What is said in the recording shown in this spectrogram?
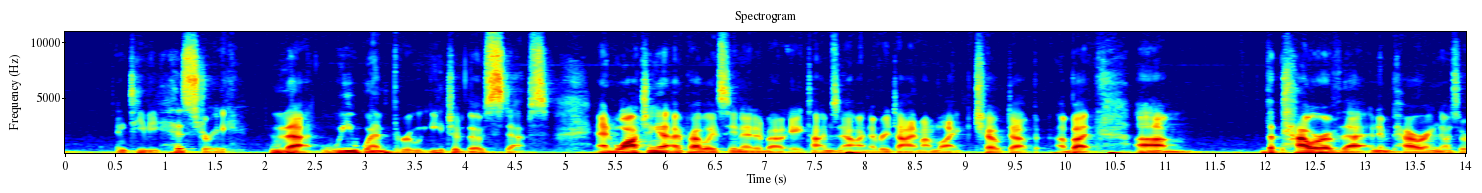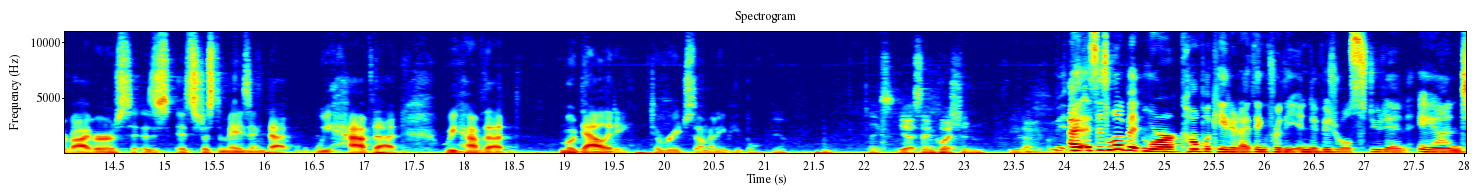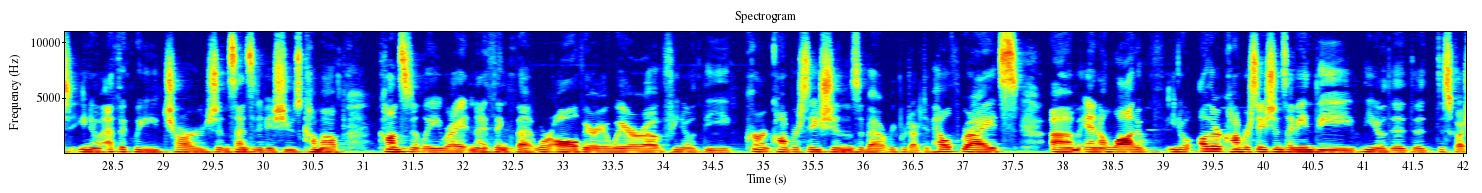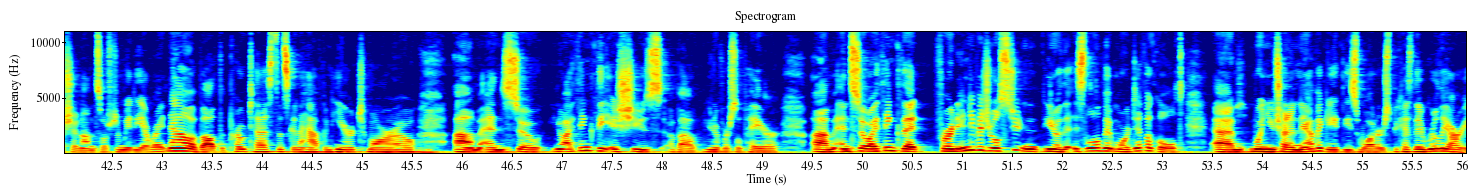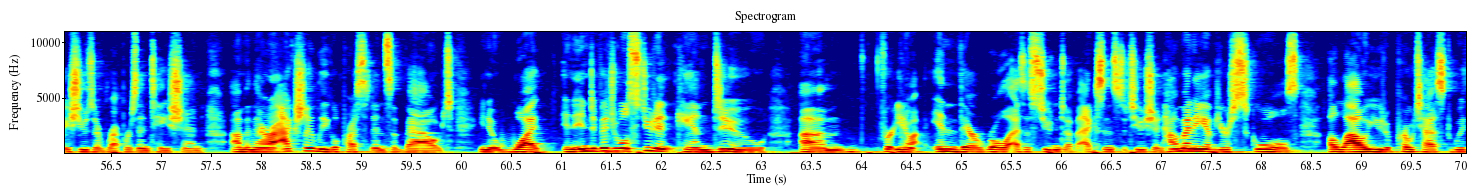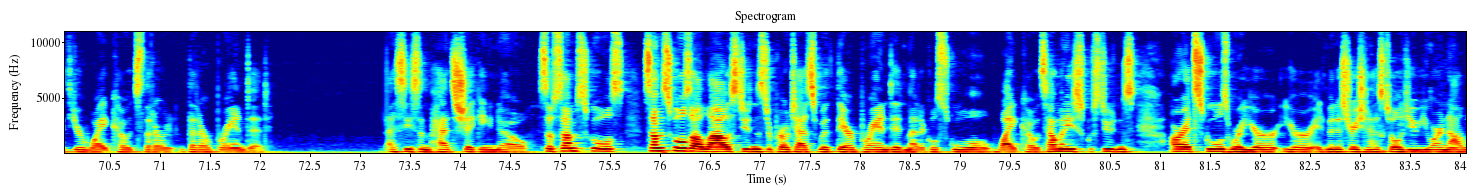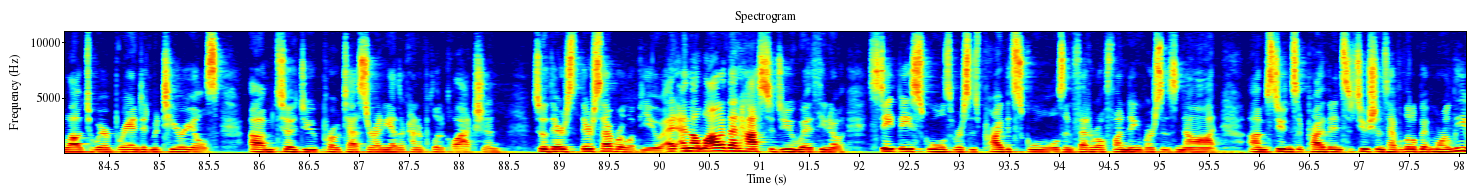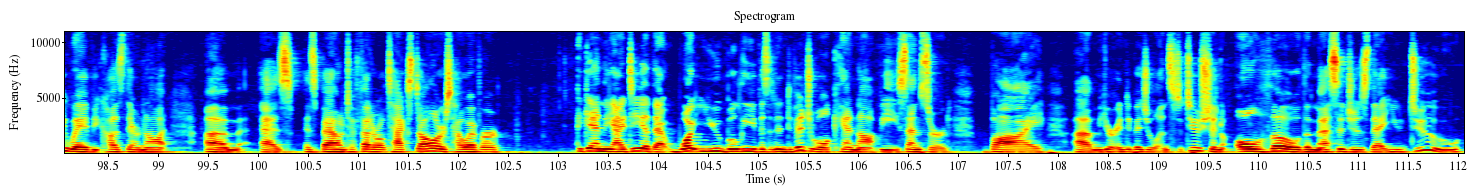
in TV history that we went through each of those steps. And watching it, I've probably seen it about eight times now, and every time I'm like choked up. But um, the power of that and empowering those survivors is it's just amazing that we have that we have that modality to reach so many people. Yeah. Thanks. Yeah, same question it's a little bit more complicated, I think, for the individual student, and you know, ethically charged and sensitive issues come up constantly, right? And I think that we're all very aware of, you know, the current conversations about reproductive health rights, um, and a lot of, you know, other conversations. I mean, the, you know, the the discussion on social media right now about the protest that's going to happen here tomorrow, mm-hmm. um, and so, you know, I think the issues about universal payer, um, and so I think that for an individual student, you know, it's a little bit more difficult um, when you try to navigate these waters because they really are issues of representation. Um, and there are actually legal precedents about, you know, what an individual student can do um, for, you know, in their role as a student of X institution. How many of your schools allow you to protest with your white coats that are, that are branded? I see some heads shaking no. So some schools, some schools allow students to protest with their branded medical school white coats. How many students are at schools where your your administration has told you you are not allowed to wear branded materials um, to do protests or any other kind of political action? So there's there's several of you, and, and a lot of that has to do with you know state-based schools versus private schools and federal funding versus not. Um, students at private institutions have a little bit more leeway because they're not um, as as bound to federal tax dollars. However again, the idea that what you believe as an individual cannot be censored by um, your individual institution, although the messages that you do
